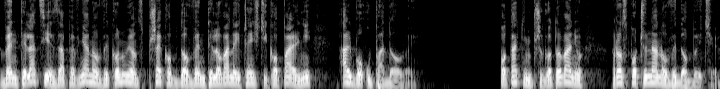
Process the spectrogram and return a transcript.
Wentylację zapewniano wykonując przekop do wentylowanej części kopalni albo upadowej. Po takim przygotowaniu rozpoczynano wydobycie.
